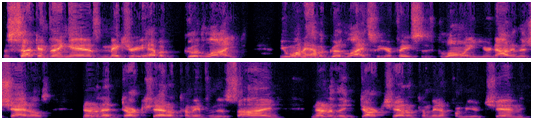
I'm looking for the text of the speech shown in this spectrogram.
The second thing is make sure you have a good light. You want to have a good light so your face is glowing. You're not in the shadows. None of that dark shadow coming from the side. None of the dark shadow coming up from your chin.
